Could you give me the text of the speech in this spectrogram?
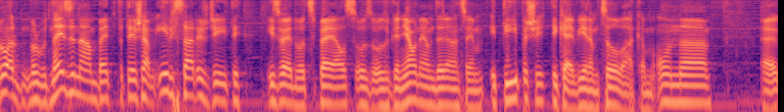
nu, var, varbūt nezinām, bet patiešām ir sarežģīti izveidot spēles uz, uz gan jaunajām ģenerācijām, it īpaši tikai vienam cilvēkam. Un, uh,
